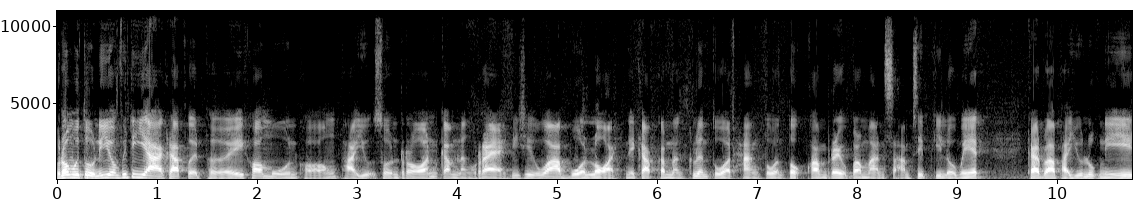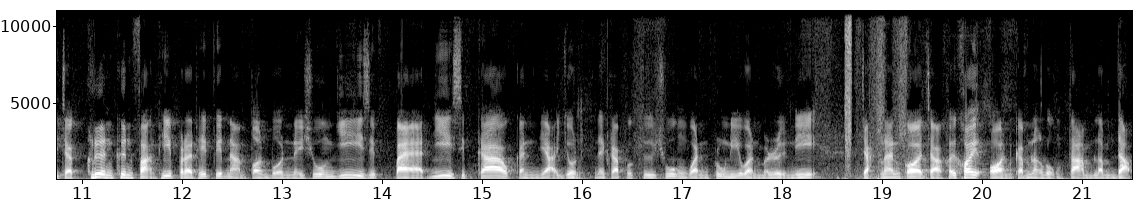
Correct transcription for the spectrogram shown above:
กรมอุตุนิยมวิทยาครับเปิดเผยข้อมูลของพายุโซนร้อนกำลังแรงที่ชื่อว่าบัวลอยนะครับกำลังเคลื่อนตัวทางตะวันตกความเร็วประมาณ 30 กิโลเมตร คาดว่าพายุลูกนี้จะเคลื่อนขึ้นฝั่งที่ประเทศเวียดนามตอนบนในช่วง 28-29 กันยายนนะครับก็คือช่วงวันพรุ่งนี้วันมะรืนนี้ จากนั้นก็จะค่อยๆ อ่อนกำลังลงตามลำดับ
